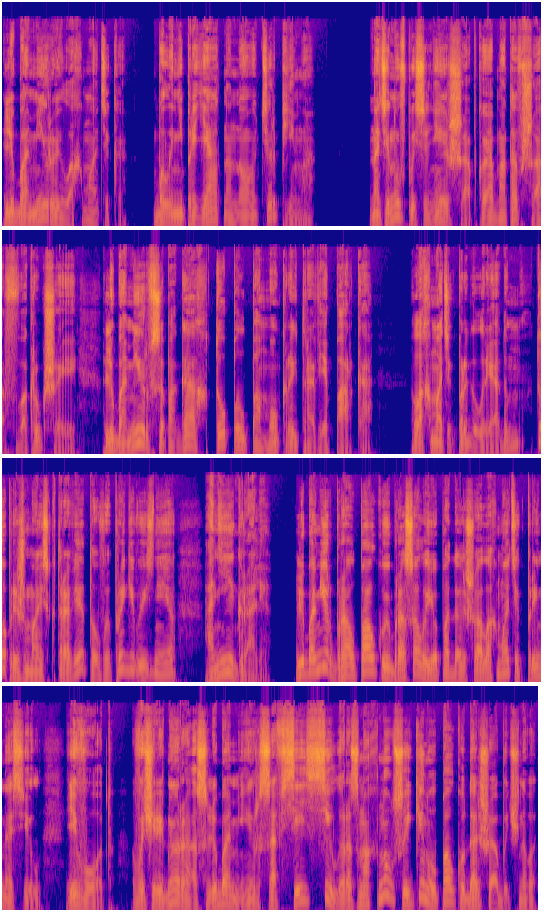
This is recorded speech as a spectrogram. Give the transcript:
Любомира и Лохматика. Было неприятно, но терпимо. Натянув посильнее шапку и обмотав шарф вокруг шеи, Любомир в сапогах топал по мокрой траве парка. Лохматик прыгал рядом, то прижимаясь к траве, то выпрыгивая из нее. Они играли. Любомир брал палку и бросал ее подальше, а лохматик приносил. И вот, в очередной раз Любомир со всей силы размахнулся и кинул палку дальше обычного.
